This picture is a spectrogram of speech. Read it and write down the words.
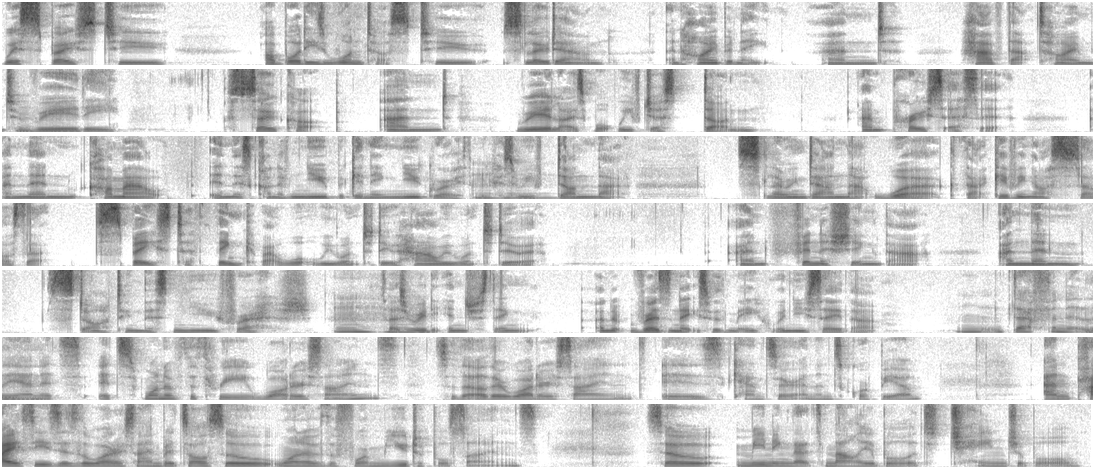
we're supposed to, our bodies want us to slow down and hibernate and have that time to mm-hmm. really soak up and realize what we've just done and process it and then come out in this kind of new beginning, new growth because mm-hmm. we've done that slowing down that work, that giving ourselves that space to think about what we want to do, how we want to do it, and finishing that, and then starting this new fresh. Mm-hmm. So that's mm-hmm. really interesting, and it resonates with me when you say that. Mm, definitely, mm. and it's it's one of the three water signs. So the other water sign is Cancer and then Scorpio. And Pisces is the water sign, but it's also one of the four mutable signs. So meaning that it's malleable, it's changeable.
